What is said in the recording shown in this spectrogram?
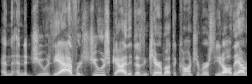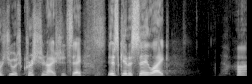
And, and the Jewish, the average Jewish guy that doesn't care about the controversy at all, the average Jewish Christian, I should say, is going to say, like, huh,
